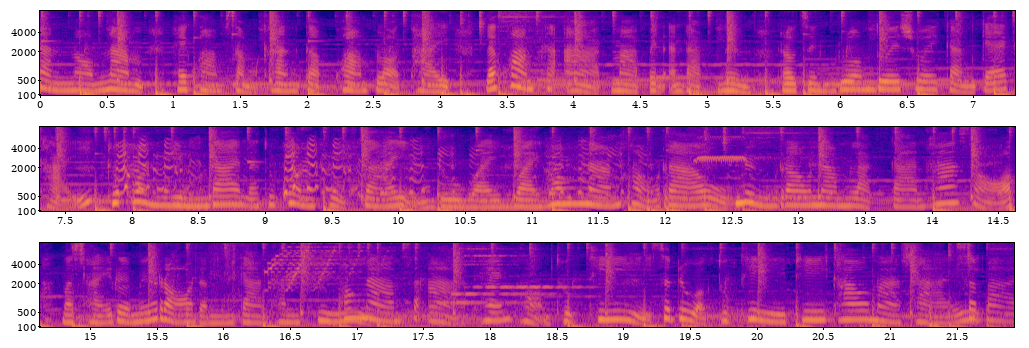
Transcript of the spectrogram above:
กันน้อมนำให้ความสำคัญกับความปลอดภัย และความสะอาดมาเป็นอันดับหนึ่ง เราจึงร่วมด้วยช่วยกันแก้ไข ทุกคนยิ้มได้และทุกคนถูกใจมาดูไวไวห้องน้ำของเรา 1. เรานำหลักการ 5 สอมาใช้โดยไม่รอดำเนินการทันทีห้องน้ำสะอาดแห้งหอมทุกที่ สะดวกทุกทีที่เข้ามาใช้สบาย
